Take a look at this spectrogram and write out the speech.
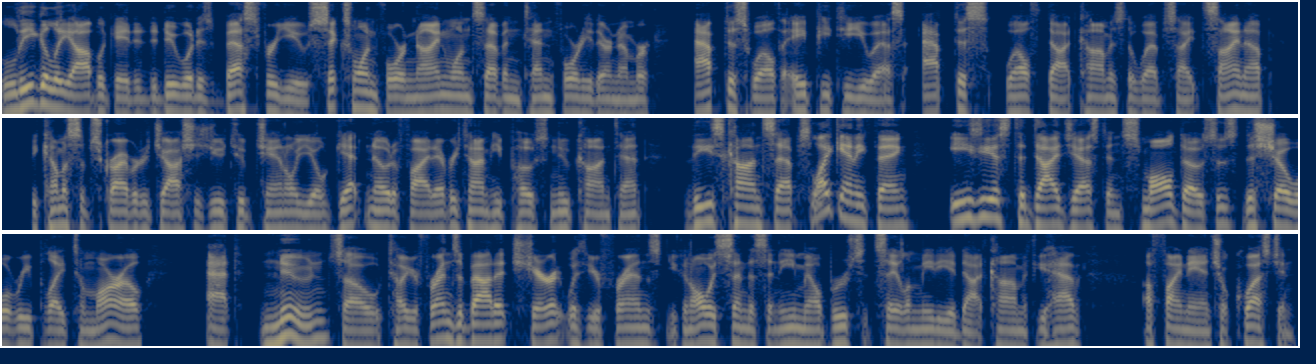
legally obligated to do what is best for you. 614 917 1040, their number. Aptus Wealth, A P T U S, aptuswealth.com is the website. Sign up, become a subscriber to Josh's YouTube channel. You'll get notified every time he posts new content. These concepts, like anything, easiest to digest in small doses. This show will replay tomorrow at noon. So tell your friends about it, share it with your friends. You can always send us an email, bruce at salemmedia.com, if you have a financial question.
